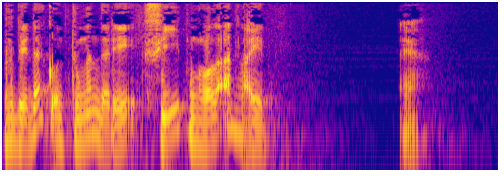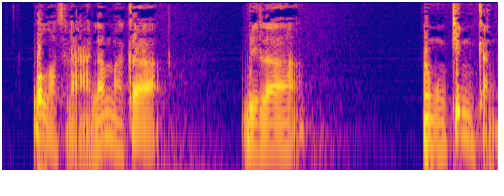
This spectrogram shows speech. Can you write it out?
Berbeda keuntungan dari fee pengelolaan lain. Ya. Wallah taala alam maka bila memungkinkan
